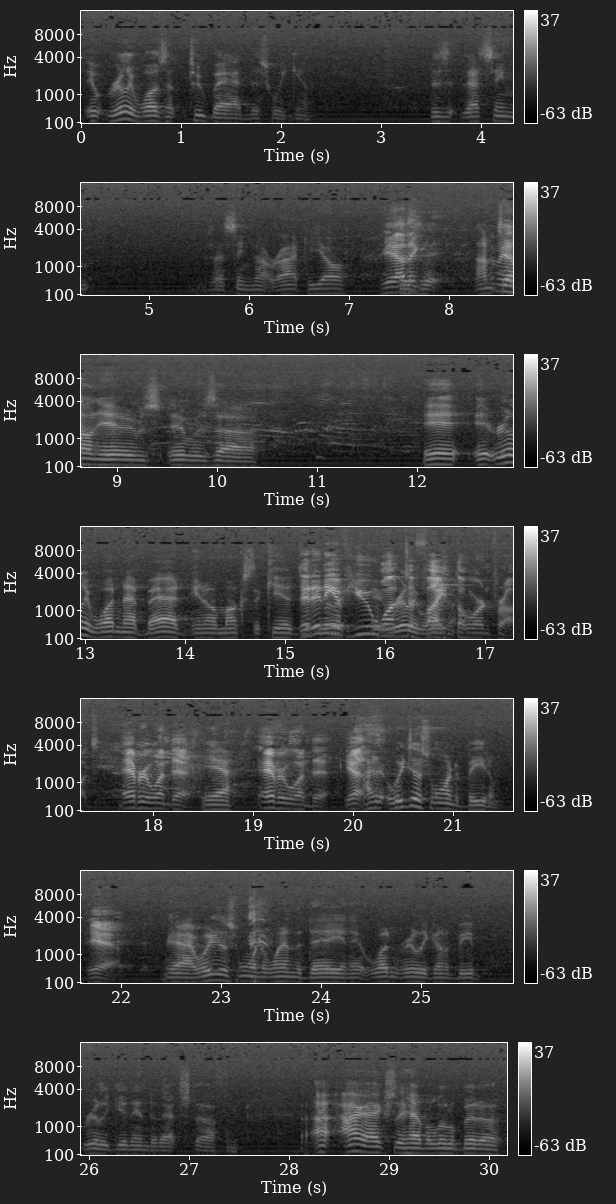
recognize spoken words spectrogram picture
it really wasn't too bad this weekend. Does it, that seem does that seem not right to y'all? Yeah, I think. It, I'm I mean, telling you, it was it was uh, it it really wasn't that bad, you know, amongst the kids. Did it any really, of you want really to fight wasn't. the Horned Frogs? Everyone did. Yeah. Everyone did. Yes. I, we just wanted to beat them. Yeah. Yeah, we just wanted to win the day, and it wasn't really going to be really get into that stuff. And I, I actually have a little bit of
